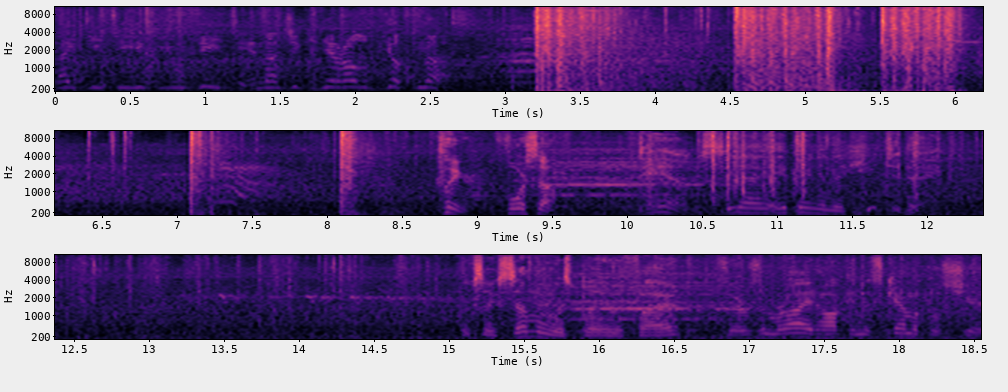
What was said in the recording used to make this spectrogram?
Найдите их и убейте, иначе генерал убьет нас! Clear. Force up. Damn, CIA bringing the heat today. Looks like someone was playing with fire. Serves them right, hawking this chemical shit.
